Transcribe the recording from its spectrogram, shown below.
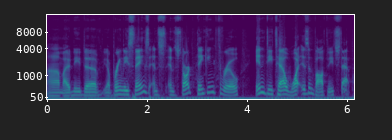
Um, I would need to you know bring these things and and start thinking through in detail what is involved in each step.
